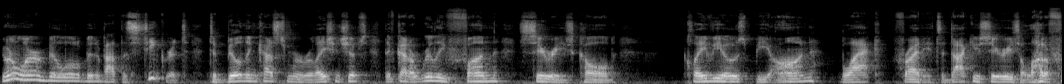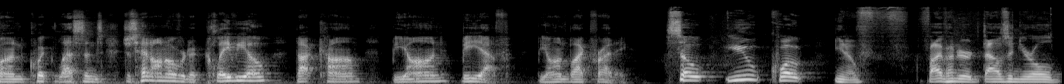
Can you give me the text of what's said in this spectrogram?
You want to learn a, bit, a little bit about the secret to building customer relationships? They've got a really fun series called Klaviyo's Beyond Black Friday. It's a docu series, a lot of fun, quick lessons. Just head on over to klaviyo.com beyond BF, Beyond Black Friday. So you quote you know, 500,000 year old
